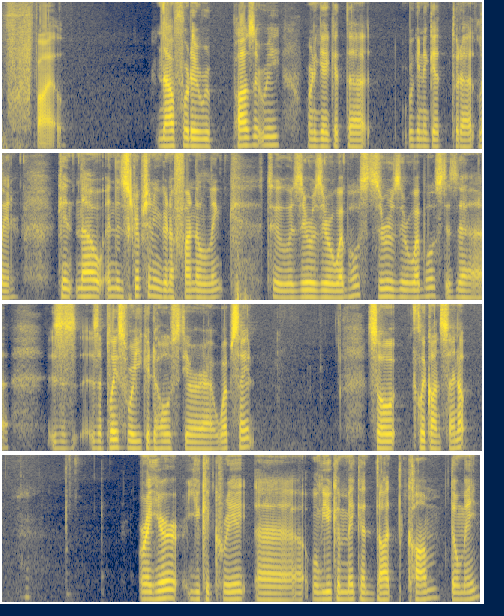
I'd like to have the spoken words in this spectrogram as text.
file. Now for the repository, we're gonna get that. We're gonna get to that later. Okay. Now in the description, you're gonna find a link to zero zero web host. Zero zero web host is a is is a place where you could host your uh, website. So click on sign up right here you could create uh, well you can make a dot .com domain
